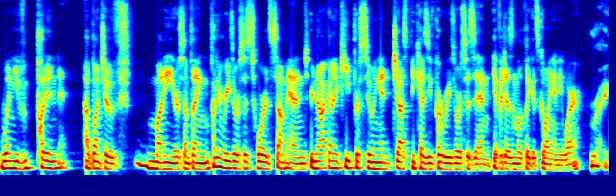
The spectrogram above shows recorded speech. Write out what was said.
when you've put in a bunch of money or something, putting resources towards some end, you're not going to keep pursuing it just because you put resources in if it doesn't look like it's going anywhere. Right.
